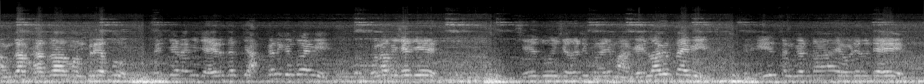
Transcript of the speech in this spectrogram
आमदार खासदार मंत्री असो त्यांच्यावर आम्ही जाहिरातीच्या हक्काने घेतो आम्ही. कोणापेक्षा जे शे दोनशेसाठी कोणाची मागायला लागत नाही मी ही संघटना एवढ्यासाठी आहे.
